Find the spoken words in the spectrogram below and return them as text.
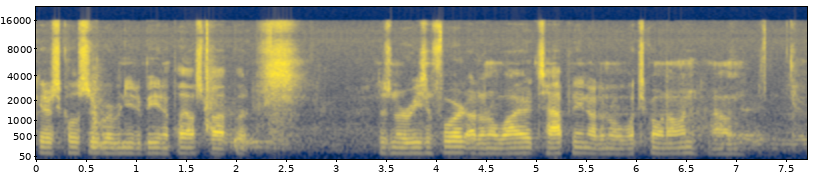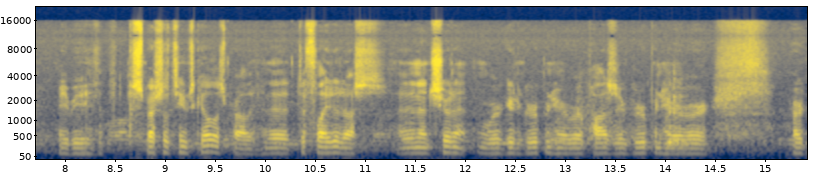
get us closer to where we need to be in a playoff spot. But there's no reason for it. I don't know why it's happening. I don't know what's going on. Um, maybe the special teams killed us. Probably it deflated us, and it shouldn't. We're a good group in here. We're a positive group in here. We're, our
